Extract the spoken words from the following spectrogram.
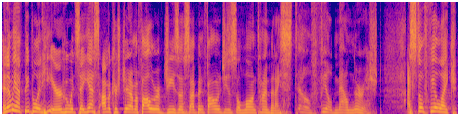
And then we have people in here who would say, Yes, I'm a Christian, I'm a follower of Jesus, I've been following Jesus a long time, but I still feel malnourished. I still feel like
